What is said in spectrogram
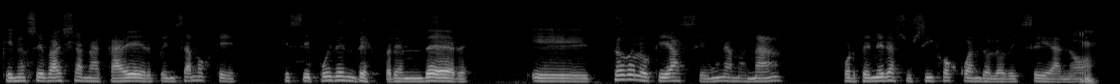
que no se vayan a caer, pensamos que, que se pueden desprender. Eh, todo lo que hace una mamá por tener a sus hijos cuando lo desea, ¿no? Mm.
